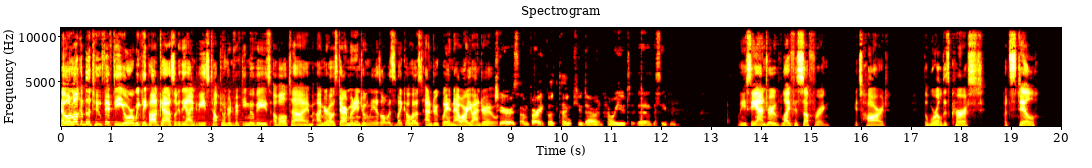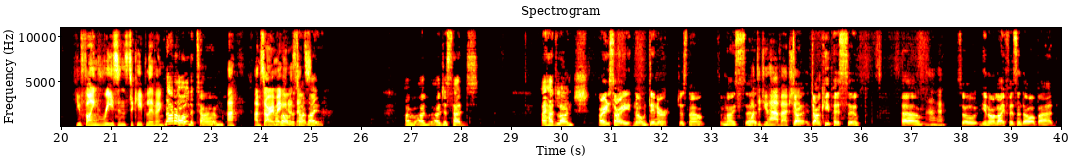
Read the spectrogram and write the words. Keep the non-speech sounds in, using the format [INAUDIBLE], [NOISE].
Hello and welcome to the 250, your weekly podcast. Look at the IMDb's top 250 movies of all time. I'm your host, Darren Mooney, and joining me as always is my co-host, Andrew Quinn. How are you, Andrew? Cheers. I'm very good, thank you, Darren. How are you t- uh, this evening? Well, you see, Andrew, life is suffering. It's hard. The world is cursed. But still, you find reasons to keep living. Not all the time. Ah, I'm sorry, I'm Not making all no the sense. time. I, I, I, I just had, I had lunch. Or sorry, no, dinner just now. Some nice uh, what did you have, actually? don- donkey piss soup. Um, okay. so you know, life isn't all bad.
